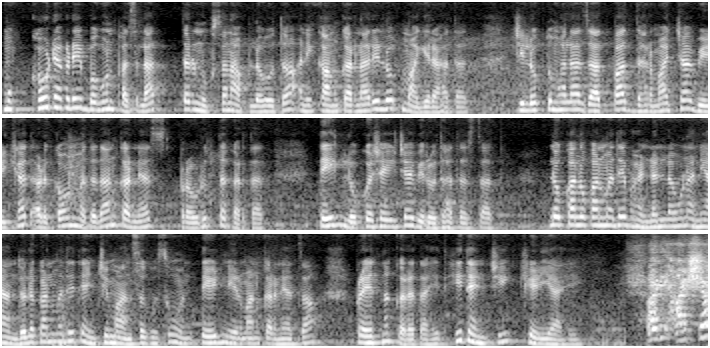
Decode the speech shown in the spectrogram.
मुखवट्याकडे बघून फसलात तर नुकसान आपलं होतं आणि काम करणारे लोक मागे राहतात. जी लोक तुम्हाला जातपात धर्माच्या विळख्यात अडकवून मतदान करण्यास प्रवृत्त करतात ते लोकशाहीच्या विरोधात असतात. लोकालोकांमध्ये भांडण लावून आणि आंदोलकांमध्ये त्यांची माणसं घुसवून तेढ निर्माण करण्याचा प्रयत्न करत आहेत. ही त्यांची खेळी आहे. आणि अशा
